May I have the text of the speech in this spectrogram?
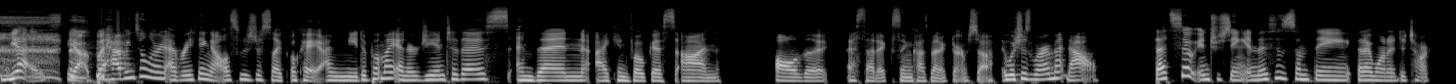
Yes. yeah. But having to learn everything else was just like, okay, I need to put my energy into this and then I can focus on all the aesthetics and cosmetic derm stuff, which is where I'm at now. That's so interesting. And this is something that I wanted to talk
